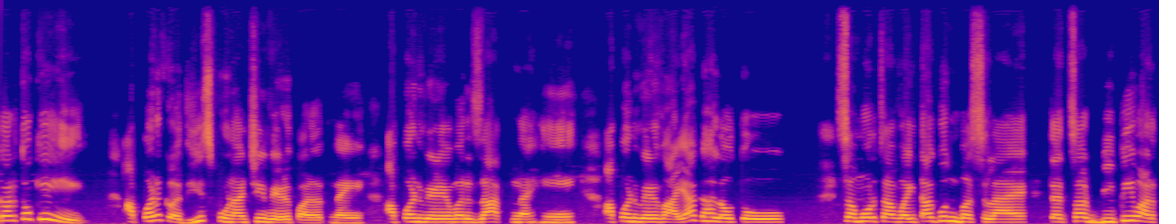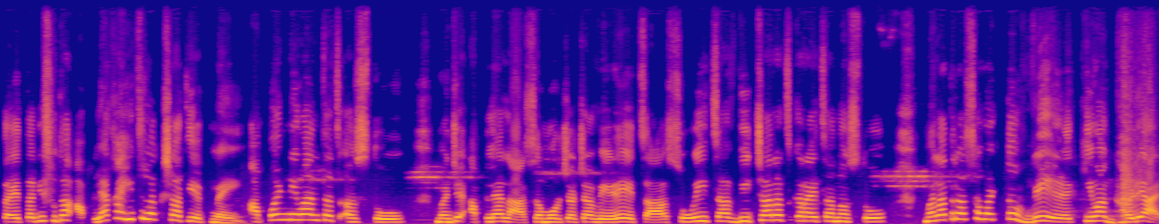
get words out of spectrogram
करतो की. आपण कधीच कुणाची वेळ पाळत नाही. आपण वेळेवर जात नाही. आपण वेळ वाया घालवतो. समोरचा वैतागून बसलाय त्याचा बीपी वाढताय तरी सुद्धा आपल्या काहीच लक्षात येत नाही. आपण निवांतच असतो. म्हणजे आपल्याला समोरच्याच्या वेळेचा सोयीचा विचारच करायचा नसतो. मला तर असं वाटतं वेळ किंवा घड्याळ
